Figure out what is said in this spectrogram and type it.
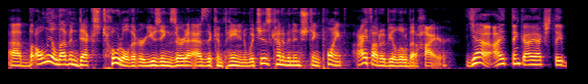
uh, but only 11 decks total that are using Zirda as the companion, which is kind of an interesting point. I thought it would be a little bit higher. Yeah, I think I actually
